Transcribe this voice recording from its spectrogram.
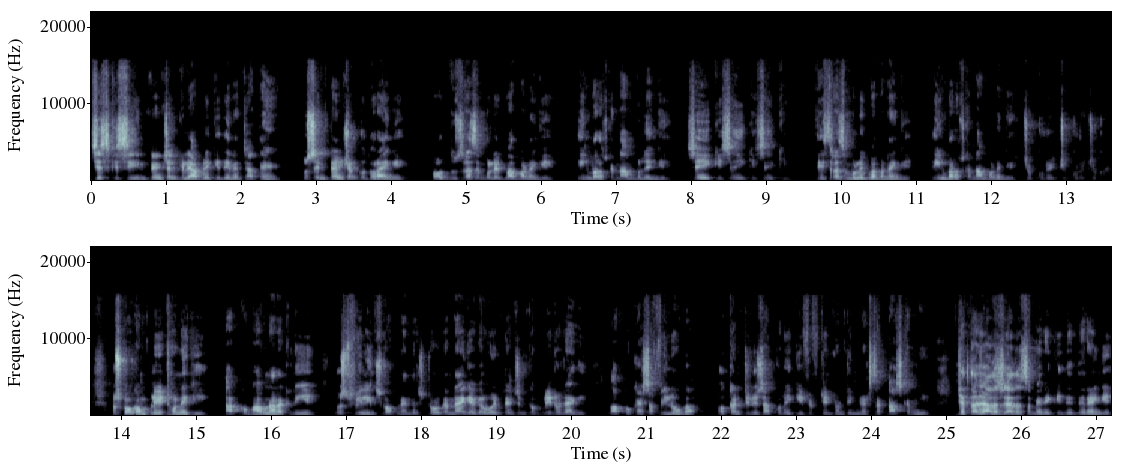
जिस किसी इंटेंशन के लिए आप रेकी देना चाहते हैं, उस इंटेंशन को दोहराएँगे और दूसरा सिंबल एक बार बनेंगे तीन बार उसका नाम बोलेंगे की से की तीसरा सिंबल एक बार बनाएँगे, तीन बार उसका नाम बोलेंगे, चुकुरे चुकुरे चुकुरे। उसको कंप्लीट होने की आपको भावना रखनी है, उस फीलिंग्स को अपने अंदर स्टोर करना है कि अगर वो इंटेंशन कंप्लीट हो जाएगी तो आपको कैसा फील होगा? और कंटिन्यूस आपको रेकी फिफ्टीन ट्वेंटी मिनट्स तक पास करनी है। जितना ज़्यादा से ज़्यादा समय रेकी देते रहेंगे,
